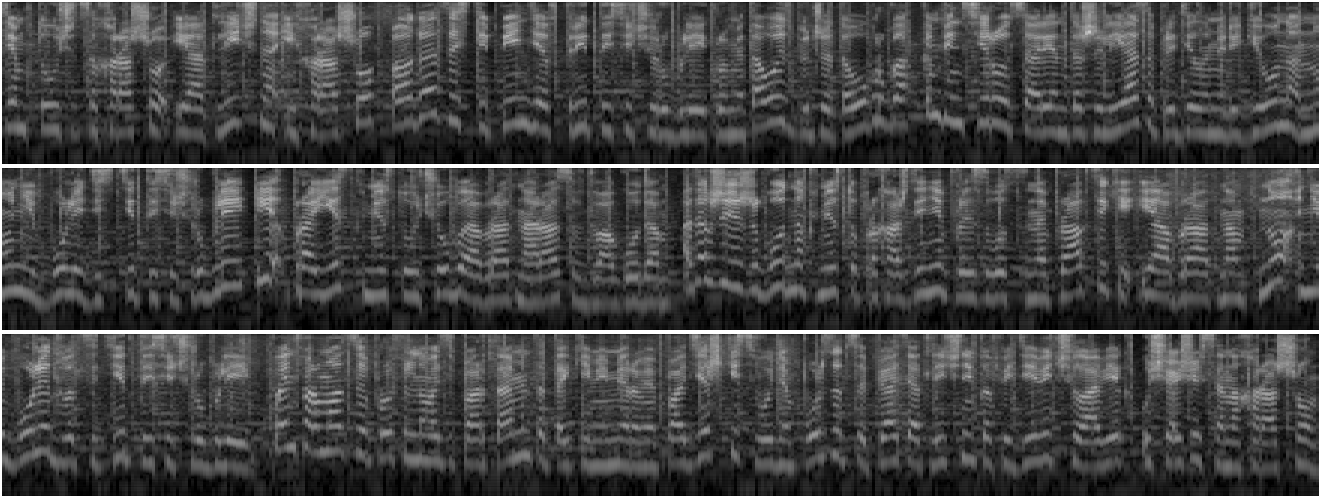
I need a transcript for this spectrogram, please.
Тем, кто учится хорошо и отлично, и хорошо, полагается стипендия в 3000 рублей. Кроме того, из бюджета округа компенсируется аренда жилья за пределами региона, но не более 10 тысяч рублей и проезд к месту учебы обратно раз в два года, а также ежегодно к месту прохождения производственной практики и обратно, но не более 20 тысяч рублей. По информации профильного департамента, такими мерами поддержки сегодня пользуются 5 отличников и 9 человек, учащихся на хорошо.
